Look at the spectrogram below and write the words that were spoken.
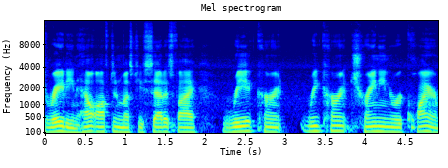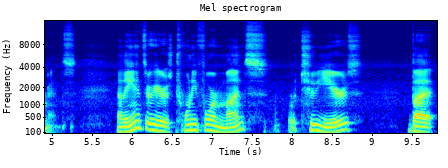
rating, how often must you satisfy recurrent, recurrent training requirements? Now, the answer here is 24 months or two years, but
